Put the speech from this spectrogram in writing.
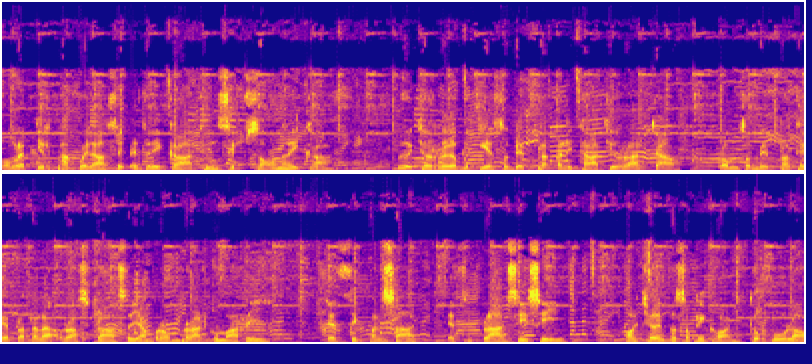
วงเล็บหยุดพักเวลา 11นาฬิกาถึง 12นาฬิกา เพื่อเฉลิมพระเกียรติสมเด็จพระกนิษฐาธิราชเจ้ากรมสมเด็จพระเทพรัตนราชสุดาสยามบรมราชกุมารี 70พรรษา 70 ล้านซีซี ขอเชิญพระสงฆ์นิกรทุกหมู่เหล่า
